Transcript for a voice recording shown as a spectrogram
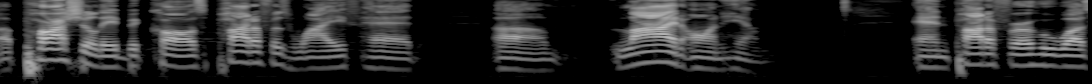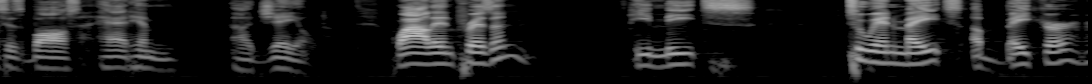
uh, partially because Potiphar's wife had um, lied on him and Potiphar, who was his boss, had him uh, jailed. While in prison, he meets two inmates, a baker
